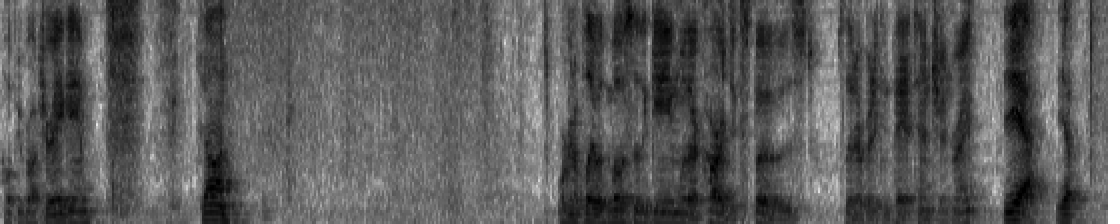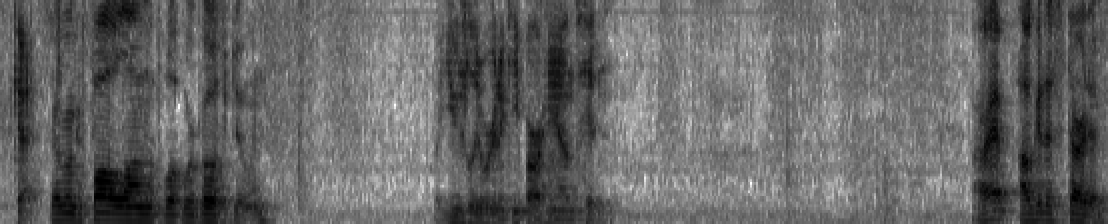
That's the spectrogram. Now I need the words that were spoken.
Hope you brought your A game. It's on. We're going to play with most of the game with our cards exposed so that everybody can pay attention, right? Yeah, yep. Okay. So everyone can follow along with what we're both doing. But usually we're going to keep our hands hidden. All right, I'll get us started.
